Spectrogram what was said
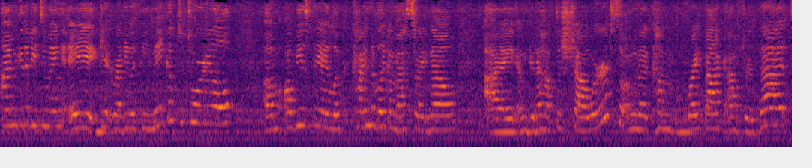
I'm going to be doing a get ready with me makeup tutorial. Um, obviously I look kind of like a mess right now. I am going to have to shower, so I'm going to come right back after that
